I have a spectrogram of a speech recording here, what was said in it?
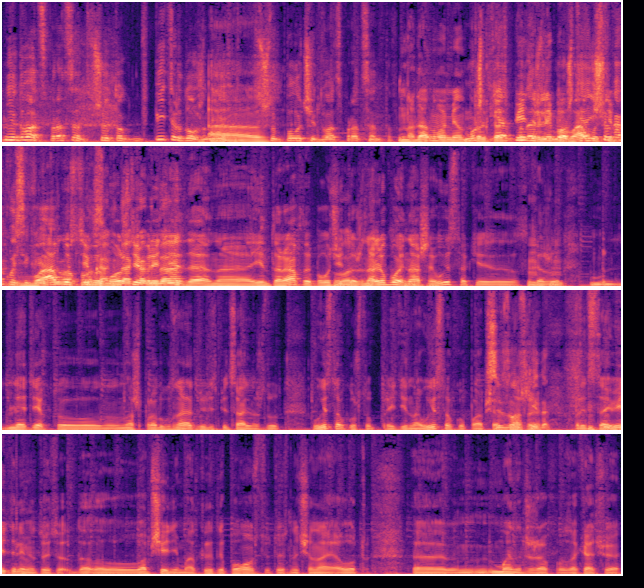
не 20%? Что это в Питер должен А, ехать, чтобы получить 20%? На данный момент Может, только я- в Питер, подожди, либо может, в я августе. еще какой в августе вопрос? вы можете Когда, когда? прийти да, на Интеравто и получить Вот тоже. так. На любой нашей выставке, э, скажу, для тех, кто наш продукт знает, люди специально ждут выставку, чтобы прийти на выставку, пообщаться Сезон с нашими скидок. представителями. То есть да, в общении мы открыты полностью, то есть начиная от э, менеджеров, заканчивая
